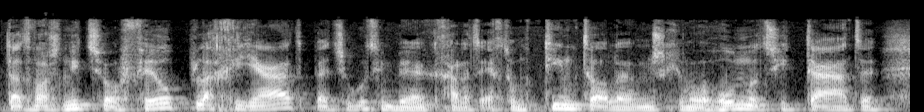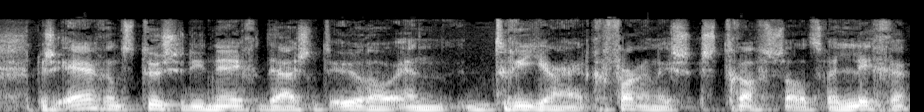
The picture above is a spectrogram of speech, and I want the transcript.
Dat was niet zoveel plagiaat. Bij Gutenberg gaat het echt om tientallen, misschien wel honderd citaten. Dus ergens tussen die 9000 euro en drie jaar gevangenisstraf zal het wel liggen.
